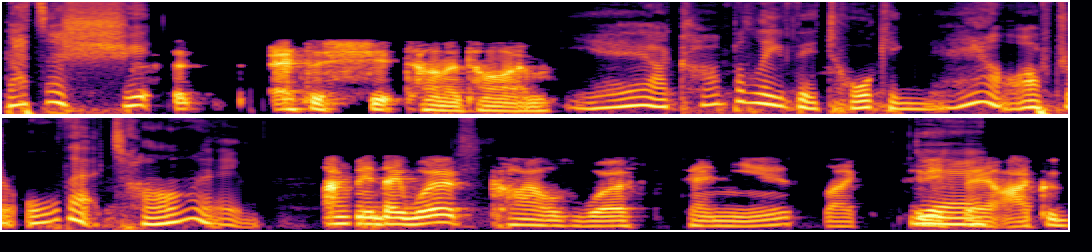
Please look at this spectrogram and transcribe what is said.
That's a shit. It- It's a shit ton of time. Yeah, I can't believe they're talking now after all that time. I mean, they were Kyle's worst 10 years. Like, to Yeah. be fair, I could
